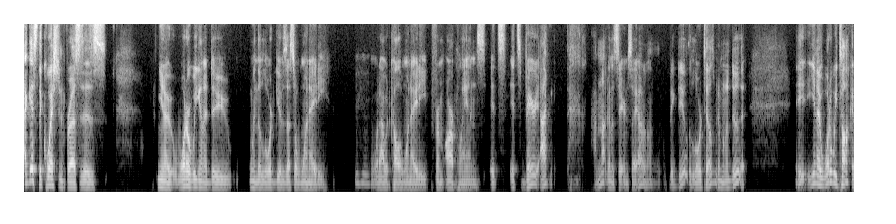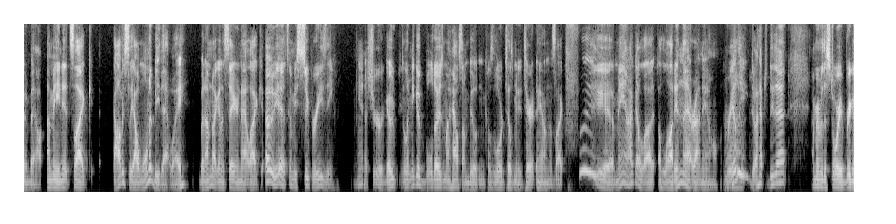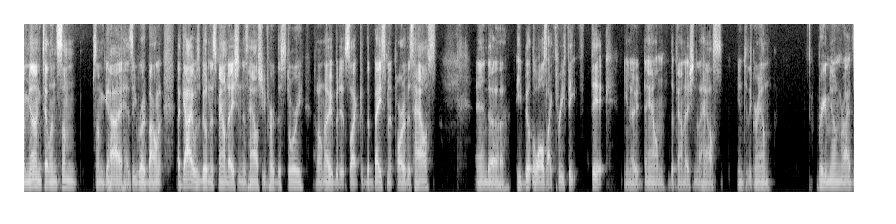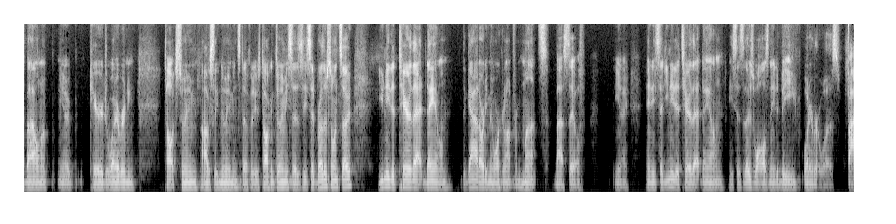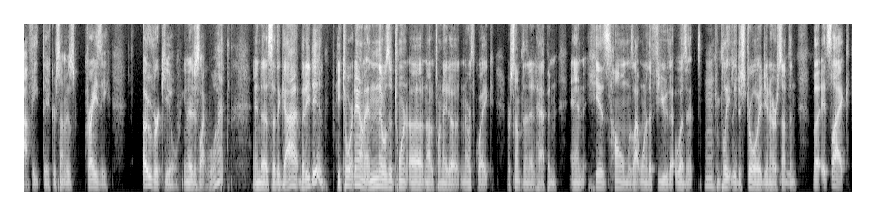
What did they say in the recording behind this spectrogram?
I guess the question for us is, you know, what are we going to do when the Lord gives us a 180? Mhm. What I would call a 180 from our plans. It's it's very I I'm not going to sit here and say, "Oh, big deal. The Lord tells me I'm going to do it." It- You know, what are we talking about? I mean, it's like obviously I want to be that way, but I'm not going to say here and that like, "Oh yeah, it's going to be super easy." Yeah, sure. Go let me go bulldoze my house I'm building because the Lord tells me to tear it down. It's like, yeah, man, I've got a lot, a lot in that right now. Really? Do I have to do that? I remember the story of Brigham Young telling some some guy as he rode by on it. A guy was building his foundation in his house. You've heard this story? I don't know, but it's like the basement part of his house, and uh, he built the walls like three feet thick. You know, down the foundation of the house into the ground. Brigham Young rides by on a you know carriage or whatever, and he talks to him. Obviously knew him and stuff, but he was talking to him. He says, he said, brother so and so, you need to tear that down. The guy had already been working on it for months by himself, you know. And he said, you need to tear that down. He says those walls need to be whatever it was, five feet thick or something. It was crazy, overkill. You know, just like what? And uh, so the guy, but he did. He tore it down, and then there was a torn, uh, not a tornado, an earthquake or something that had happened, and his home was like one of the few that wasn't Hmm. completely destroyed, you know, or something. But it's like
